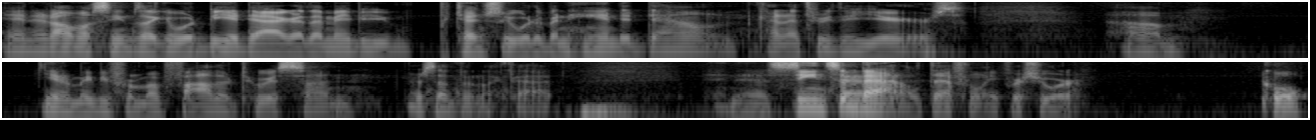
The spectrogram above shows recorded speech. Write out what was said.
and it almost seems like it would be a dagger that maybe potentially would have been handed down kind of through the years um, you know maybe from a father to his son or something like that and has seen some Okay. battle, definitely for sure. Cool.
